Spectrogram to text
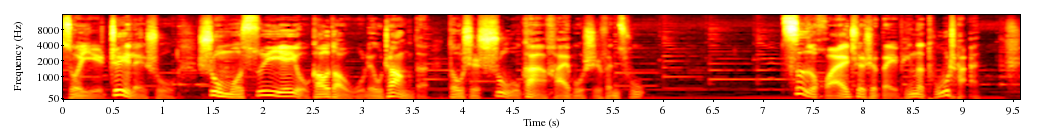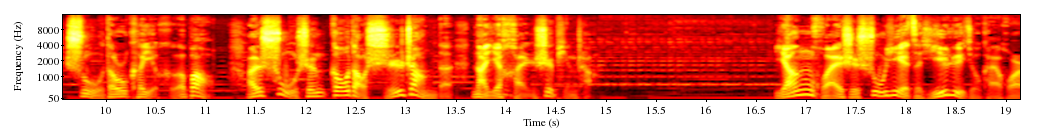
所以这类树树木虽也有高到五六丈的，都是树干还不十分粗。刺槐却是北平的土产，树兜可以合抱，而树身高到十丈的那也很是平常。洋槐是树叶子一绿就开花，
